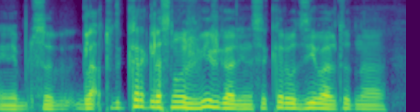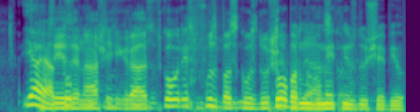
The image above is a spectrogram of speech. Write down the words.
In so gla, tudi kar glasno žvižgali in se kar odzivali tudi na Ja, ja, teze to- naših igralcev. Tako res futbalsko vzdušje. Dober nogometni vzdušje je bil.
